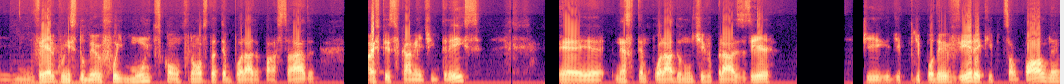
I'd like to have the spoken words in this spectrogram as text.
um velho conhecido meu, foi muitos confrontos da temporada passada, mais especificamente em três. É, nessa temporada eu não tive o prazer de, de, de, poder ver a equipe de São Paulo, né?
